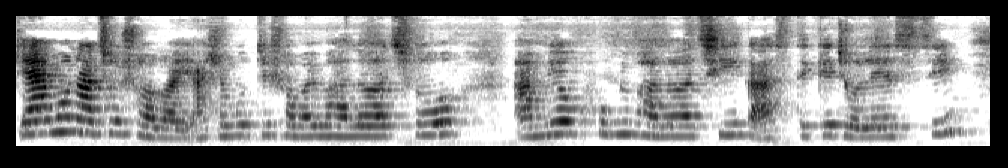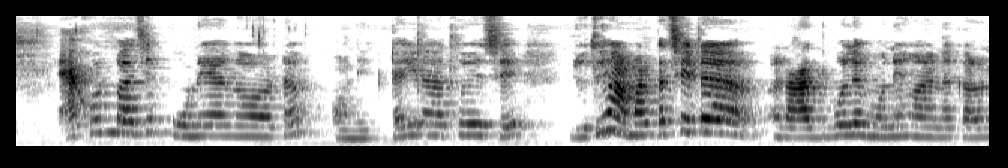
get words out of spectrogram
কেমন আছো সবাই? আশা করছি সবাই ভালো আছো। আমিও খুবই ভালো আছি, কাজ থেকে চলে এসেছি। এখন বাজে পৌনে এগারোটা, অনেকটাই রাত হয়েছে। যদিও আমার কাছে এটা রাত বলে মনে হয় না, কারণ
